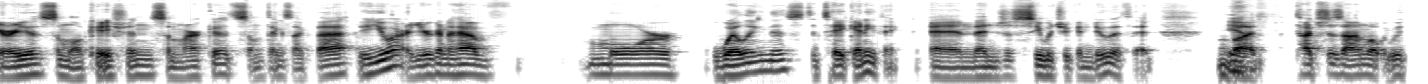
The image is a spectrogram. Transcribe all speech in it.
areas, some locations, some markets, some things like that. You are you're going to have more willingness to take anything and then just see what you can do with it. But touches on what we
